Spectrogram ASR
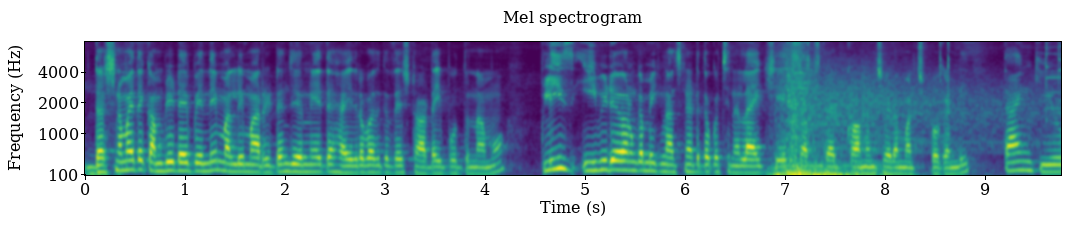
దర్శనం అయితే కంప్లీట్ అయిపోయింది. మళ్ళీ మా రిటర్న్ జర్నీ అయితే హైదరాబాద్కి అయితే స్టార్ట్ అయిపోతున్నాము. ప్లీజ్ ఈ వీడియో కనుక మీకు నచ్చినట్టయితే ఒక చిన్న లైక్ షేర్ సబ్స్క్రైబ్ కామెంట్ చేయడం మర్చిపోకండి. Thank you.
